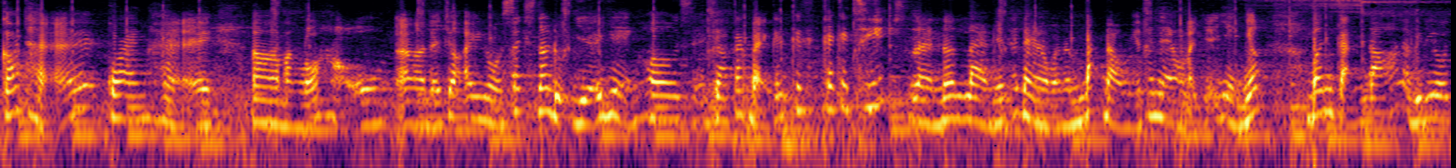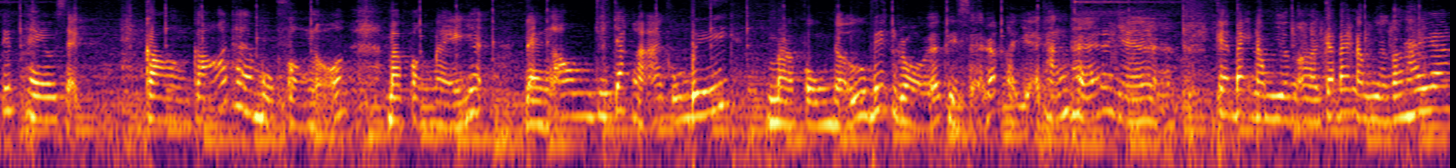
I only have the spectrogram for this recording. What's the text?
có thể quan hệ uh, bằng lỗ hậu uh, để cho anal sex nó được dễ dàng hơn. Sẽ cho các bạn cái cái cái cái tips là nên làm như thế nào và nên bắt đầu như thế nào là dễ dàng nhất. Bên cạnh đó là video tiếp theo sẽ còn có thêm một phần nữa. Mà phần này đàn ông chưa chắc là ai cũng biết, mà phụ nữ biết rồi thì sẽ rất là dễ thắng thế đó nha. Các bác nông dân ơi, các bác nông dân có thấy á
